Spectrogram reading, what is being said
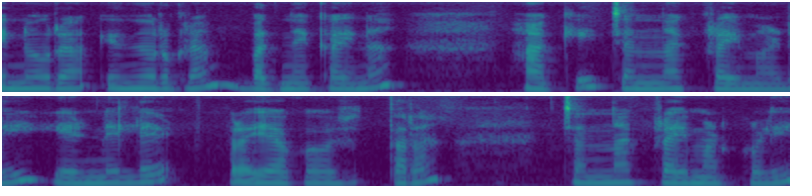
ಇನ್ನೂರ, ಇನ್ನೂರು ಗ್ರಾಮ್ ಬದನೆಕಾಯಿನ ಹಾಕಿ ಚೆನ್ನಾಗಿ ಫ್ರೈ ಮಾಡಿ, ಎಣ್ಣೆಲೇ ಫ್ರೈ ಆಗೋ ಥರ ಚೆನ್ನಾಗಿ ಫ್ರೈ ಮಾಡ್ಕೊಳ್ಳಿ.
